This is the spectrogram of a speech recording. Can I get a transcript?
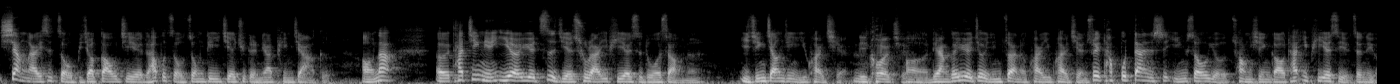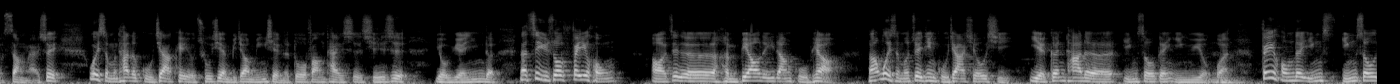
向来是走比较高阶的，它不走中低阶去跟人家拼价格。哦，那呃，它今年一二月自结出来 EPS 多少呢？已经将近一块钱，一块钱。啊，两个月就已经赚了快一块钱，所以它不但是营收有创新高，它 EPS 也真的有上来，所以为什么它的股价可以有出现比较明显的多方态势，其实是有原因的。那至于说飞鸿啊，这个很标的一档股票，那为什么最近股价休息，也跟它的营收跟盈余有关。嗯、飞鸿的营营收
